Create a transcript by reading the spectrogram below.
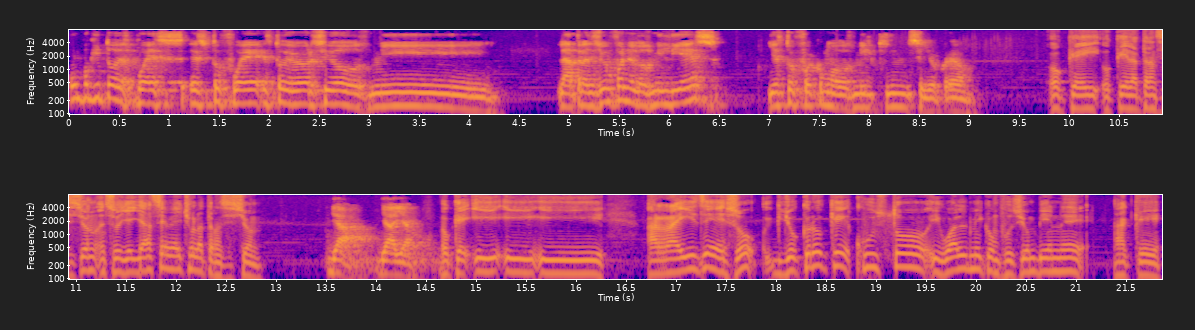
Un poquito después, esto fue, esto debe haber sido 2000 la transición fue en el 2010 y esto fue como 2015, yo creo. Ok, ok, la transición, eso ya, ya se había hecho la transición. Ya, ya, ya. Ok, y, y, a raíz de eso, yo creo que justo igual mi confusión viene a que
